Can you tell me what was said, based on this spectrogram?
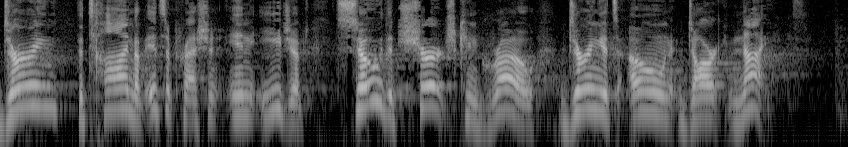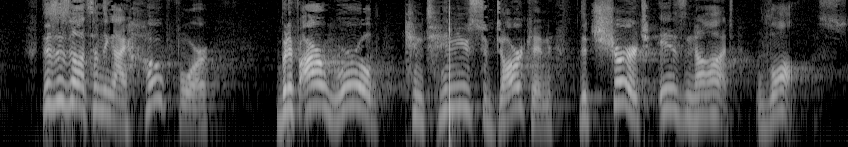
during the time of its oppression in Egypt, so the church can grow during its own dark night. This is not something I hope for, but if our world continues to darken, the church is not lost.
